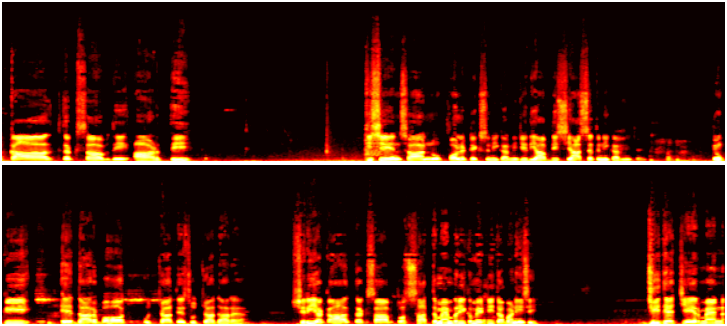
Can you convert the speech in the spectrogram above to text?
ਅਕਾਲ ਤਖਤ ਸਾਹਿਬ ਦੀ ਆੜ ਤੇ ਕਿਸੇ ਇਨਸਾਨ ਨੂੰ ਪੋਲਿਟਿਕਸ ਨਹੀਂ ਕਰਨੀ ਚਾਹੀਦੀ ਆਪ ਦੀ ਸਿਆਸਤ ਨਹੀਂ ਕਰਨੀ ਚਾਹੀਦੀ। ਕਿਉਂਕਿ ਇਹ ਦਰ ਬਹੁਤ ਉੱਚਾ ਤੇ ਸੁੱਚਾ ਦਰ ਹੈ। ਸ਼੍ਰੀ ਅਕਾਲ ਤਖਤ ਸਾਹਿਬ ਤੋਂ 7 ਮੈਂਬਰੀ ਕਮੇਟੀ ਤਾਂ ਬਣੀ ਸੀ। ਜਿਹਦੇ ਚੇਅਰਮੈਨ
